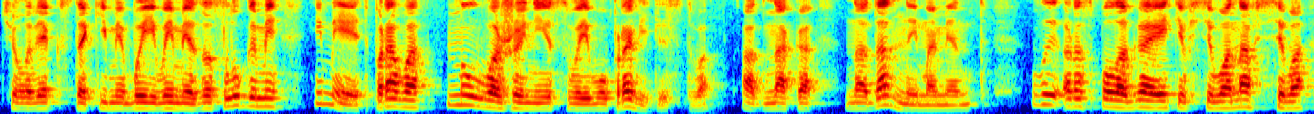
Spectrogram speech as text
Человек с такими боевыми заслугами имеет право на уважение своего правительства. Однако на данный момент вы располагаете всего-навсего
